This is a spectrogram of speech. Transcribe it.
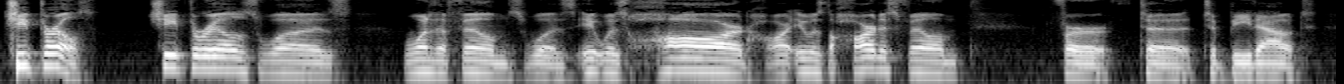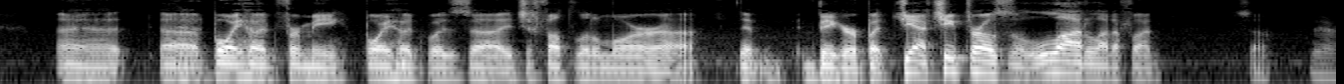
Cheap Thrills. Cheap Thrills was one of the films was, it was hard, hard. It was the hardest film for, to, to beat out, uh, uh, Boyhood for me. Boyhood was, uh, it just felt a little more, uh, bigger, but yeah, Cheap Thrills was a lot, a lot of fun. So, Yeah,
